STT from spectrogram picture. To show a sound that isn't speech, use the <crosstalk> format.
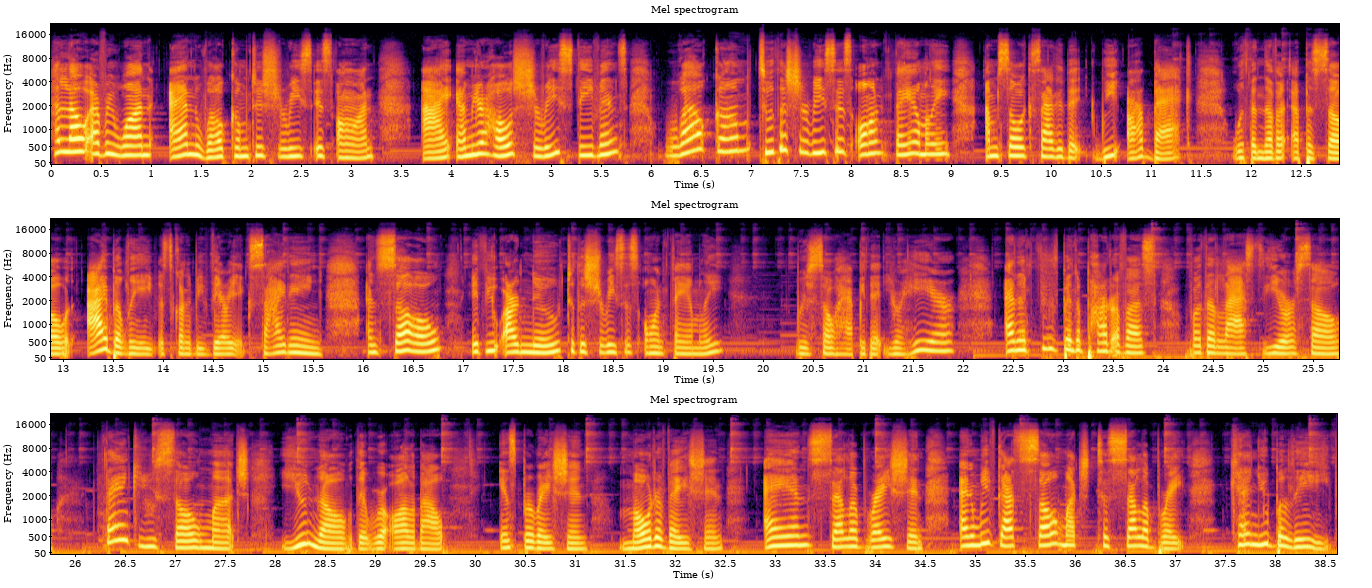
Hello, everyone, and welcome to Sharice is On. I am your host, Sharice Stevens. Welcome to the Sharice is On family. I'm so excited that we are back with another episode. I believe it's going to be very exciting. And so, if you are new to the Sharice is On family, we're so happy that you're here. And if you've been a part of us for the last year or so, thank you so much. You know that we're all about inspiration, motivation, and celebration. And we've got so much to celebrate. Can you believe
